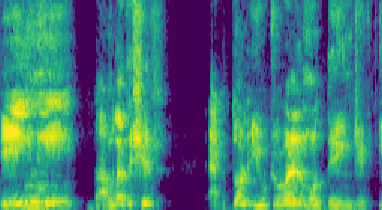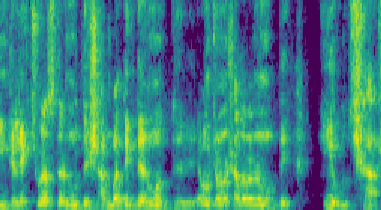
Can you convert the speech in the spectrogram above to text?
এই নিয়ে বাংলাদেশের একদল ইউটিউবারের মধ্যে ইন্টেলেকচুয়ালসদের মধ্যে, সাংবাদিকদের মধ্যে এবং জনসাধারণের মধ্যে কি উচ্ছ্বাস?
